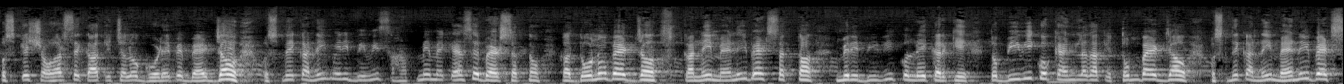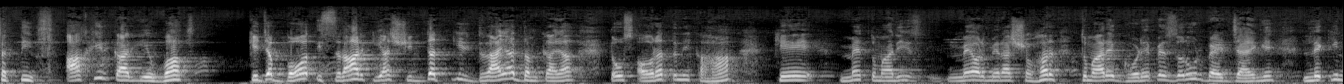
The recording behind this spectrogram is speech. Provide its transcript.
اس کے شوہر سے کہا کہ چلو گھوڑے پہ بیٹھ جاؤ۔ اس نے کہا، نہیں، میری بیوی ساتھ میں میں کیسے بیٹھ سکتا ہوں؟ کہا، دونوں بیٹھ جاؤ۔ کہا، نہیں، میں نہیں بیٹھ سکتا۔ میری بیوی کو لے کر کے۔ تو بیوی کو کہنے لگا کہ تم بیٹھ جاؤ۔ اس نے کہا، نہیں، میں نہیں بیٹھ سکتی۔ آخر کار یہ ہوا کہ جب بہت اصرار کیا، شدت کی، ڈرایا دمکایا تو اس عورت نے کہا کہ میں تمہاری میں اور میرا شوہر تمہارے گھوڑے پہ ضرور بیٹھ جائیں گے، لیکن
